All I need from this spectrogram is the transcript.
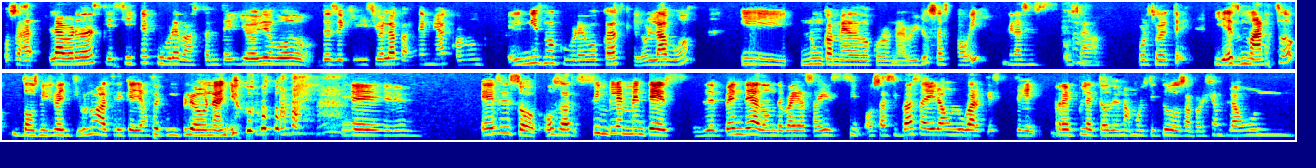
o sea, la verdad es que sí te cubre bastante. Yo llevo desde que inició la pandemia con el mismo cubrebocas que lo lavo y nunca me ha dado coronavirus hasta hoy, gracias, o sea, por suerte. Y es marzo 2021, así que ya se cumplió un año. Eh, es eso, o sea, simplemente es, depende a dónde vayas a ir. o sea, si vas a ir a un lugar que esté repleto de una multitud, o sea, por ejemplo, a un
